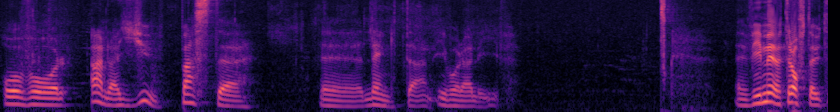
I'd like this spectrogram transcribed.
och vår allra djupaste eh, längtan i våra liv. Eh, vi möter ofta ut,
